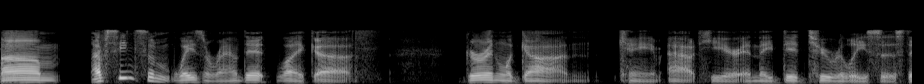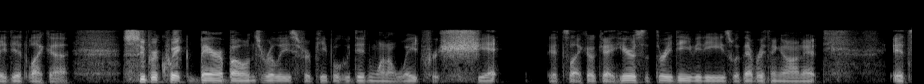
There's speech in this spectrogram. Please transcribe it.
Yeah. Um, I've seen some ways around it, like uh, Gurren Lagann came out here and they did two releases. They did like a super quick bare bones release for people who didn't want to wait for shit. It's like, okay, here's the three DVDs with everything on it. It's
